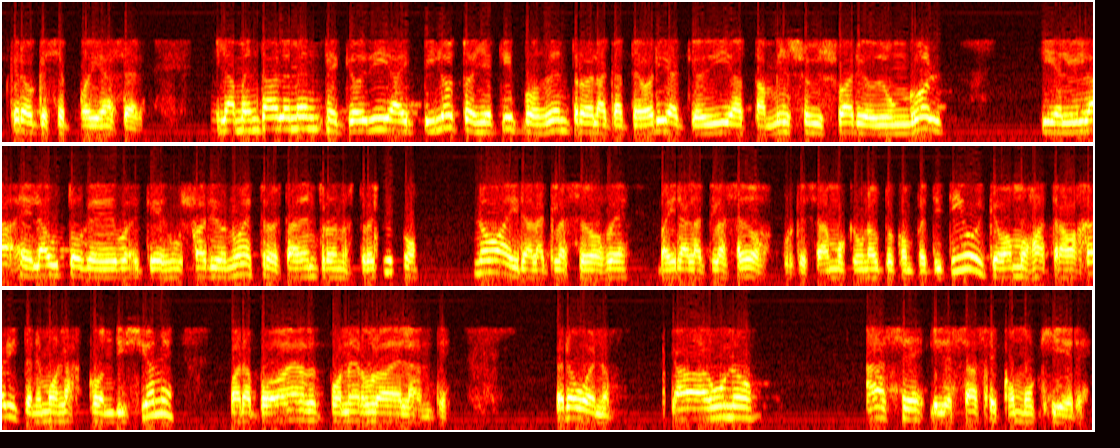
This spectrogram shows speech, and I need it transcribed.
Creo que se podía hacer lamentablemente que hoy día hay pilotos y equipos dentro de la categoría que hoy día también soy usuario de un gol y el, el auto que, es usuario nuestro está dentro de nuestro equipo, no va a ir a la clase 2B, va a ir a la clase 2, porque sabemos que es un auto competitivo y que vamos a trabajar y tenemos las condiciones para poder ponerlo adelante. Pero bueno, cada uno hace y les hace como quiere.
